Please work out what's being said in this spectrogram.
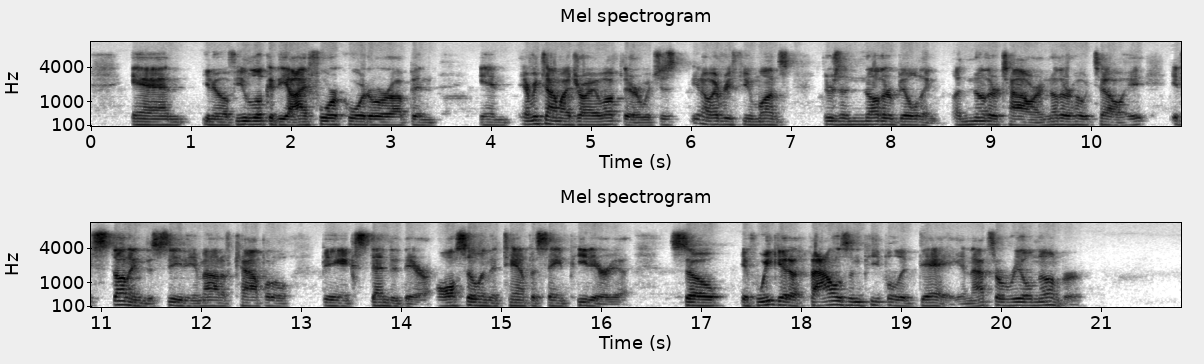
And you know, if you look at the I-4 corridor up in in every time I drive up there, which is you know every few months, there's another building, another tower, another hotel. It, it's stunning to see the amount of capital being extended there. Also in the Tampa St. Pete area, So if we get a thousand people a day, and that's a real number,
